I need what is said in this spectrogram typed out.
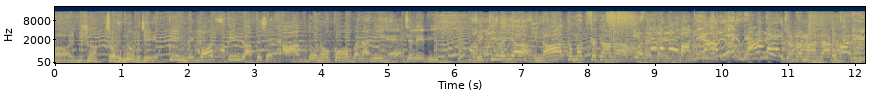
आज रात साढ़े नौ बजे। टीम बिग बॉस टीम लाफ्टर शेफ आप दोनों को बनानी है जलेबी। विक्की भैया नाक मत कटाना। अरे नहीं। बातें मत कर ध्यान दे। जब माना करी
